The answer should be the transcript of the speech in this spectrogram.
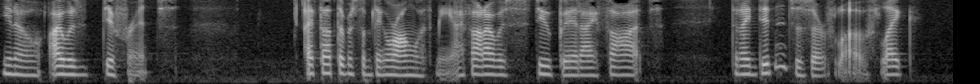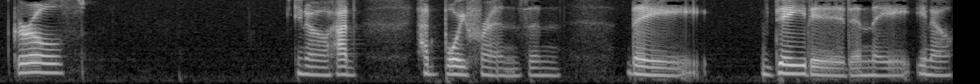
you know, I was different. I thought there was something wrong with me. I thought I was stupid. I thought that I didn't deserve love. Like girls, you know, had had boyfriends and they dated and they, you know,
